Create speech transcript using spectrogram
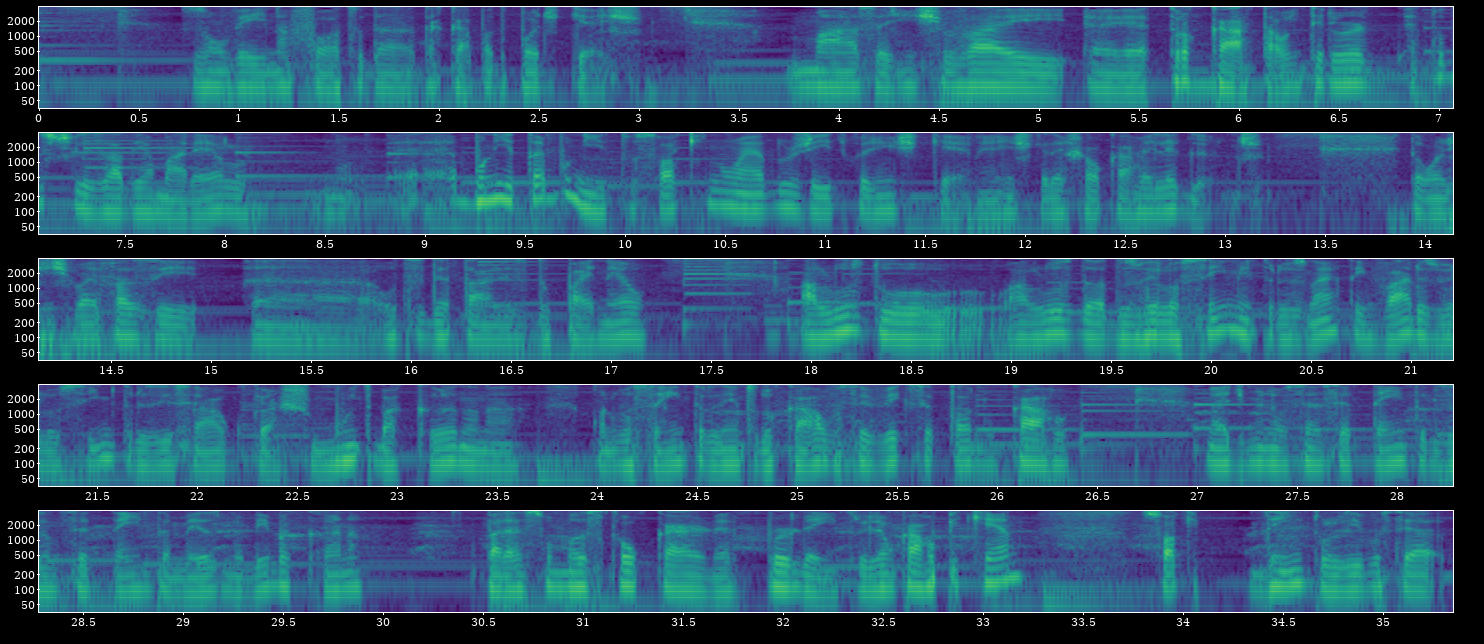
Vocês vão ver aí na foto da, da capa do podcast. Mas a gente vai é, trocar, tá? O interior é todo estilizado em amarelo. É bonito, é bonito, só que não é do jeito que a gente quer, né? A gente quer deixar o carro elegante. Então a gente vai fazer uh, outros detalhes do painel a luz, do, a luz da, dos velocímetros, né? Tem vários velocímetros, isso é algo que eu acho muito bacana. Na, quando você entra dentro do carro, você vê que você está num carro né, de 1970, dos anos 70 mesmo, é bem bacana. Parece um muscle car, né? Por dentro. Ele é um carro pequeno, só que dentro ali você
